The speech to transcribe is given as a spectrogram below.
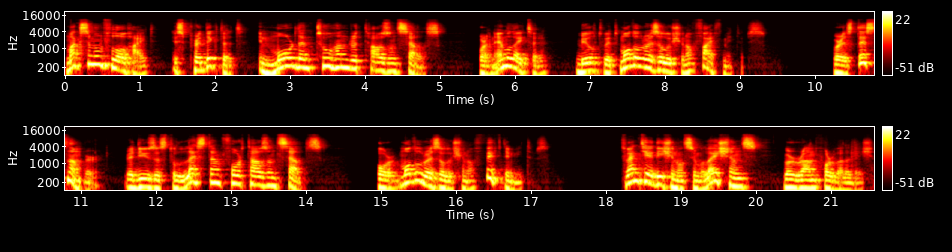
maximum flow height is predicted in more than 200,000 cells for an emulator built with model resolution of 5 meters. Whereas this number reduces to less than 4000 cells for model resolution of 50 meters. 20 additional simulations were run for validation.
